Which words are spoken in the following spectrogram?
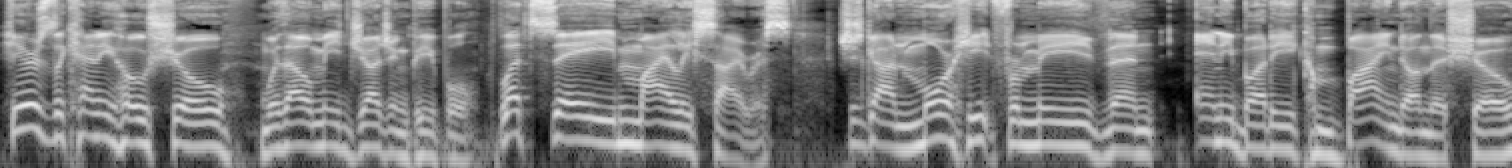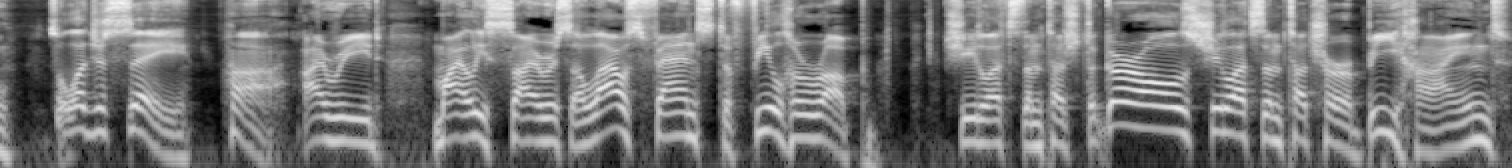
Here's the Kenny Ho show without me judging people. Let's say Miley Cyrus. She's gotten more heat from me than anybody combined on this show. So let's just say, huh, I read Miley Cyrus allows fans to feel her up. She lets them touch the girls, she lets them touch her behind,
